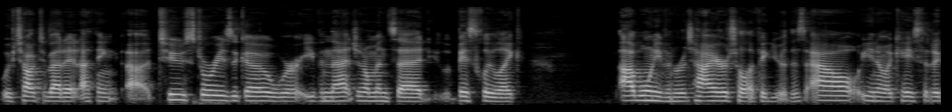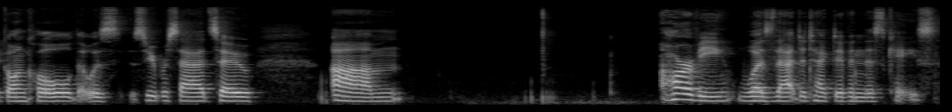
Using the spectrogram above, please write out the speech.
We've talked about it, I think, uh, two stories ago, where even that gentleman said basically, like, I won't even retire till I figure this out. You know, a case that had gone cold that was super sad. So, um, Harvey was that detective in this case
